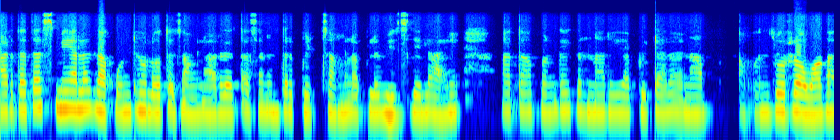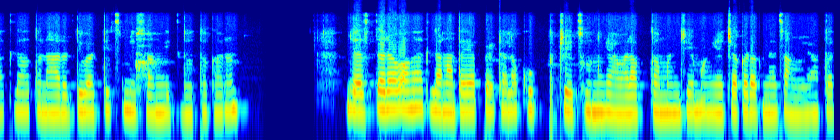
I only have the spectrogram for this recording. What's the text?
अर्धा तास मी याला झाकून ठेवलं होतं चांगलं. अर्ध्या तासानंतर पीठ चांगलं आपलं भिजलेलं आहे. आता आपण काय करणार आहे? या पिठाला आहे ना आपण जो रवा घातला होता ना अर्धी वाटीच मी सांगितलं होतं. कारण जास्त रवा घातला ना तर या पिठाला खूप चेचून घ्यावा लागतं. म्हणजे मग याच्या कडकण्या चांगल्या होतात.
